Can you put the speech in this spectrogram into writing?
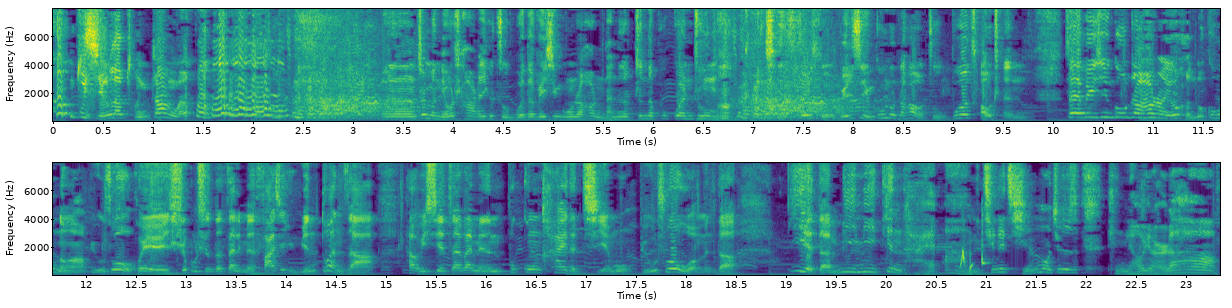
不行了，膨胀了。嗯，这么牛叉的一个主播的微信公众号，你难道真的不关注吗？赶紧搜索微信公众账号主播曹晨，在微信公众号上有很多功能啊，比如说我会时不时的在里面发一些语音段子啊，还有一些在外面不公开的节目，比如说我们的。夜的秘密电台啊，你听这节目就是挺撩人的哈。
